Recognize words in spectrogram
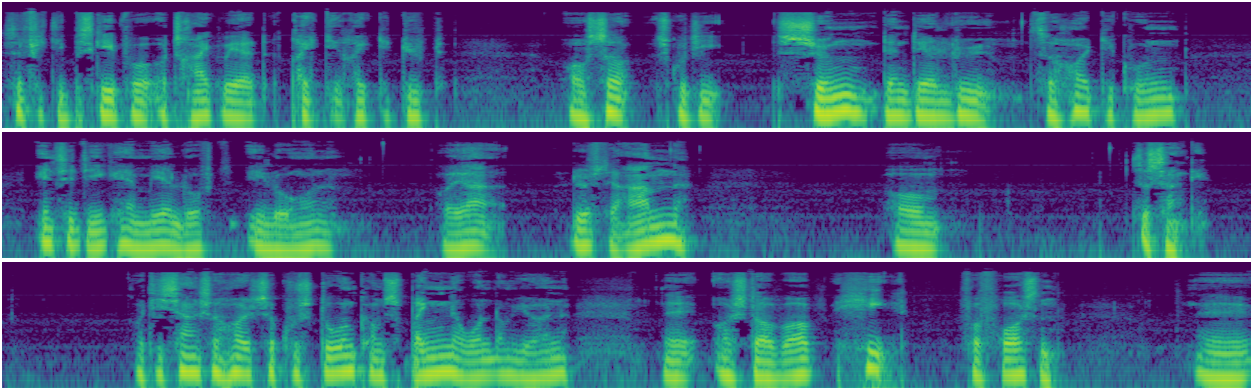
Så fik de besked på at trække vejret rigtig, rigtig dybt. Og så skulle de synge den der lyd, så højt de kunne, indtil de ikke havde mere luft i lungerne. Og jeg løftede armene, og så sang de. Og de sang så højt, så kunne stolen komme springende rundt om hjørnet øh, og stoppe op helt for frossen. Øh,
